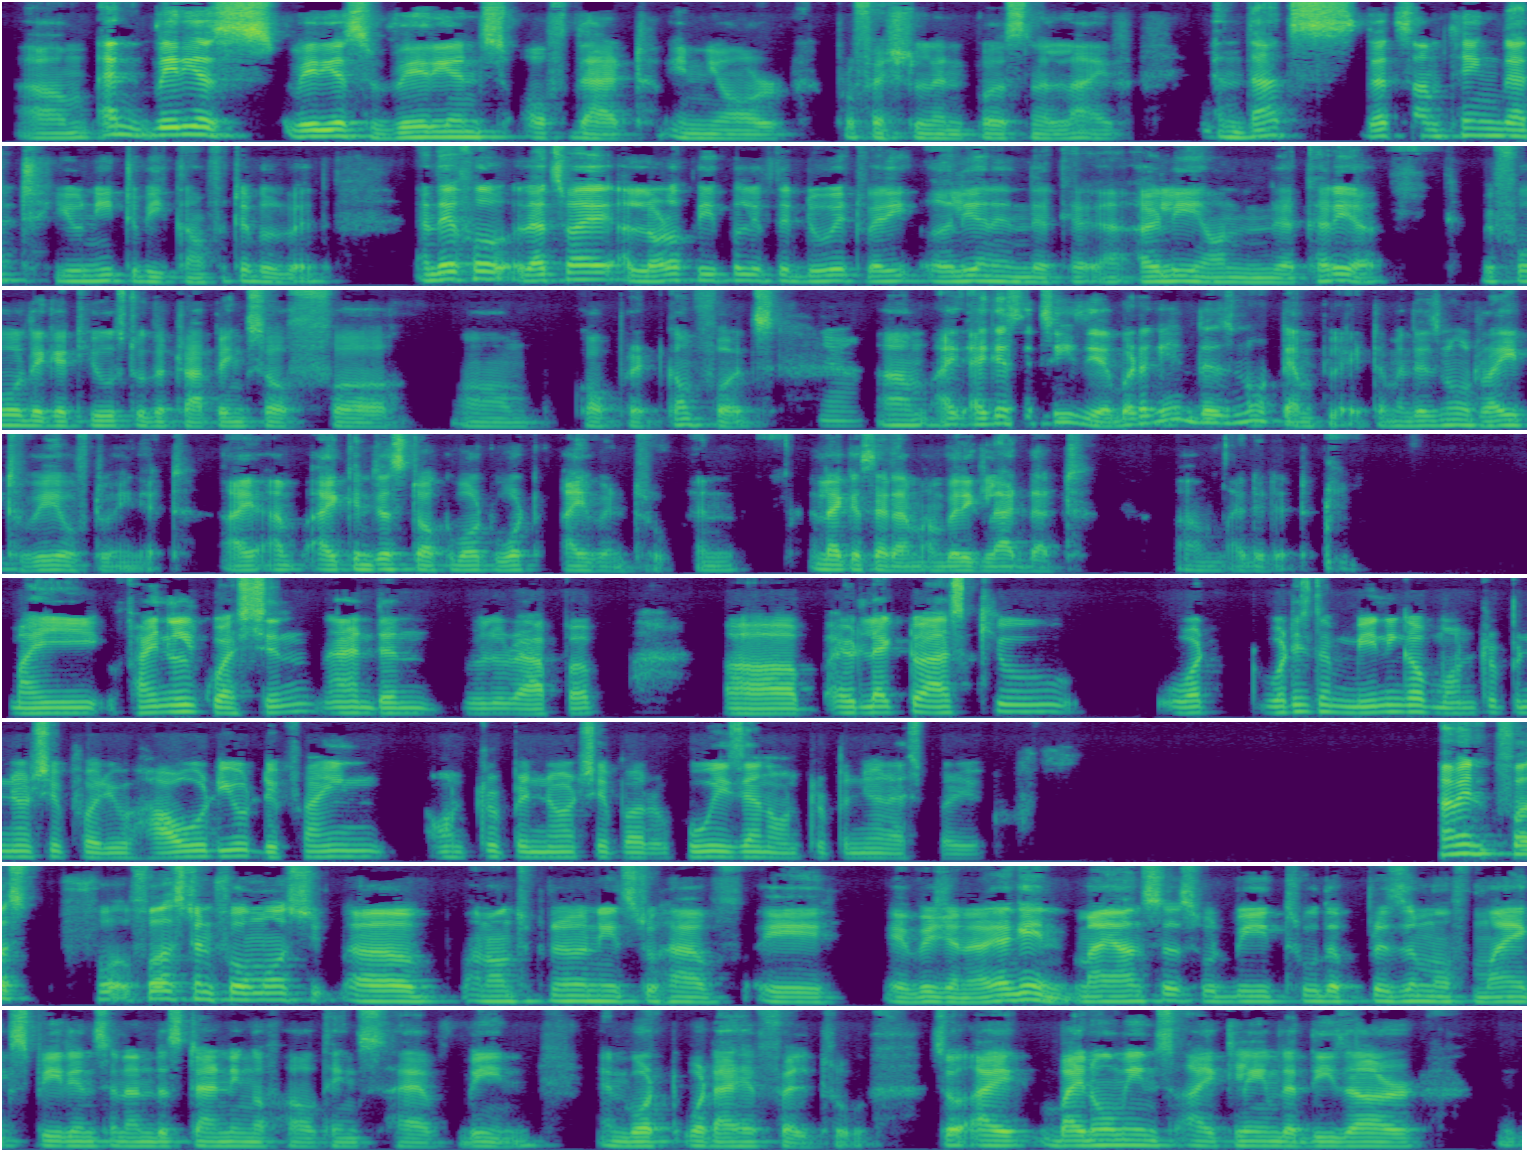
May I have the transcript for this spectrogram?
um, and various various variants of that in your professional and personal life. And that's that's something that you need to be comfortable with. And therefore that's why a lot of people if they do it very early in their early on in their career before they get used to the trappings of uh, um, corporate comforts. Yeah. Um, I, I, guess it's easier but again there's no template. I mean there's no right way of doing it. I i, I can just talk about what i went through. And, and like i said i'm, I'm very glad that um, i did it. My final question and then we'll wrap up. Uh, I would like to ask you what what is the meaning of entrepreneurship for you? How would you define entrepreneurship, or who is an entrepreneur as per you? I mean, first first and foremost, uh, an entrepreneur needs to have a a vision. Again, my answers would be through the prism of my experience and understanding of how things have been and what what I have felt through. So I by no means I claim that these are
